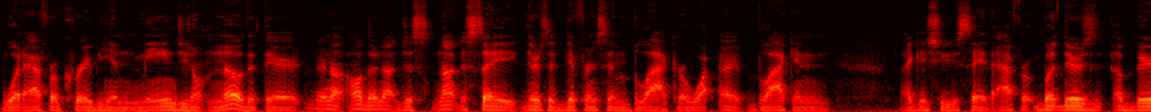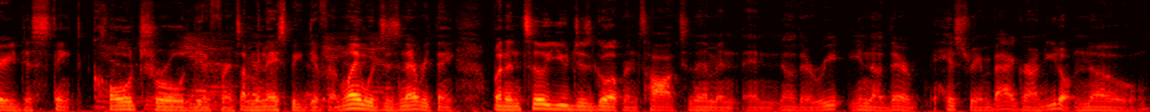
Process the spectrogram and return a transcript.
what Afro Caribbean means, you don't know that they're they're not oh they're not just not to say there's a difference in black or white or black and I guess you could say the Afro, but there's a very distinct cultural Yeah. difference. I mean, they speak different languages and everything, but until you just go up and talk to them and, and know their re, you know their history and background, you don't know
